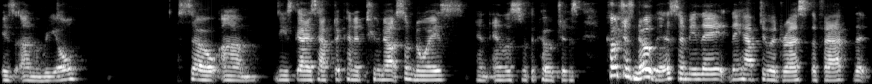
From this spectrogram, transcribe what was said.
is unreal. So um, these guys have to kind of tune out some noise and, and listen to the coaches. Coaches know this. I mean, they they have to address the fact that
